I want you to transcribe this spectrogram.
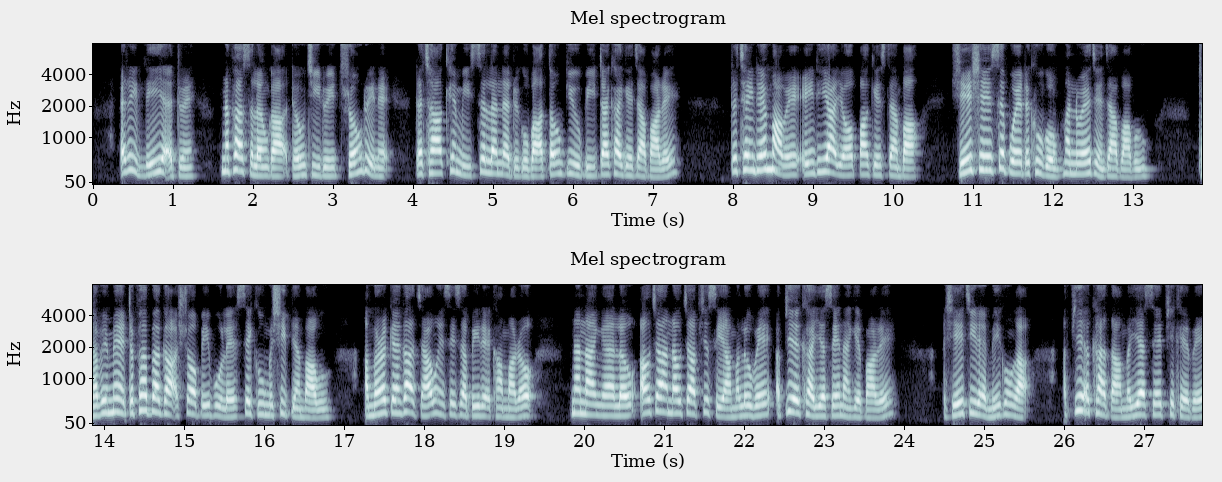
။အဲ့ဒီ၄ရက်အတွင်းနှစ်ဖက်စလုံးကဒုံးကျည်တွေဒရုန်းတွေနဲ့တခြားခင်မီစစ်လက်နက်တွေကိုပါအသုံးပြုပြီးတိုက်ခိုက်ခဲ့ကြပါတယ်။တစ်ချိန်တည်းမှာပဲအိန္ဒိယရောပါကစ္စတန်ပါရေရှည်စစ်ပွဲတစ်ခုကိုမှန်နွဲကျင်ကြပါဘူး။ဒါပေမဲ့တစ်ဖက်ဘက်ကအရှော့ပေးဖို့လဲစိတ်ကူးမရှိပြန်ပါဘူး။ အမေရိကန်ကဂျားဝင်စိတ်ဆက်ပေးတဲ့အခါမှာတော့နှစ်နိုင်ငံလုံးအောက်ကျနောက်ကျဖြစ်เสียမလို့ပဲအပြစ်အခတ်ရက်စဲနိုင်ခဲ့ပါတယ်။အရေးကြီးတဲ့မိကွန်းကအပြစ်အခတ်သာမရက်စဲဖြစ်ခဲ့ပဲ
